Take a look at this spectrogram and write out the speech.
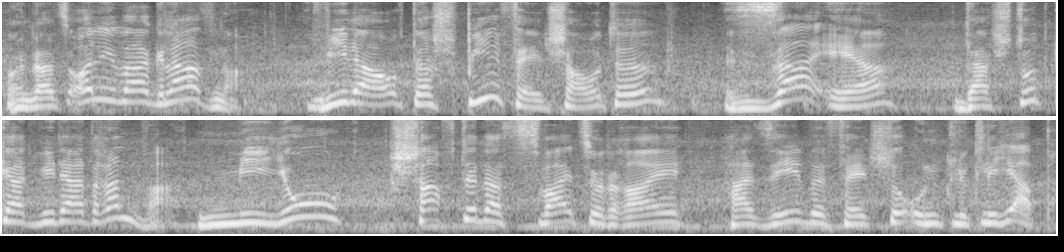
Und als Oliver Glasner wieder auf das Spielfeld schaute, sah er, dass Stuttgart wieder dran war. Mio schaffte das 2 zu 3, Hasebe fälschte unglücklich ab.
